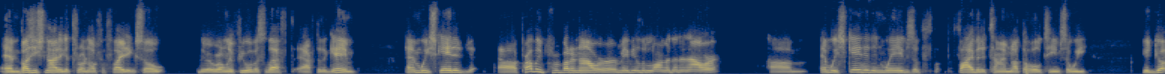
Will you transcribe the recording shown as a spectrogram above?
And Buzzy Schneider got thrown out for fighting, so there were only a few of us left after the game, and we skated uh, probably for about an hour, or maybe a little longer than an hour. Um, and we skated in waves of f- five at a time, not the whole team. So we you'd go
